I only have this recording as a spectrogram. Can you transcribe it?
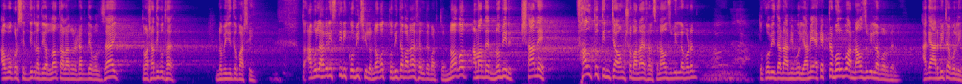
আবু সিদ্দিক রাদি আল্লাহ তালানুর ডাক দিয়ে বলছে তোমার সাথী কোথায়? নবীজি তো পাশেই। তো আবুল আহাবের স্ত্রী কবি ছিল, নগদ কবিতা বানায় ফেলতে পারতো। নগদ আমাদের নবীর শানে ফালতু তিনটা অংশ বানায় ফেলছে। নাউজুবিল্লাহ পড়েন। তো কবিতাটা আমি বলি, আমি এক একটা বলব আর নাউজুবিল্লাহ পড়বেন। আগে আরবিটা বলি,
